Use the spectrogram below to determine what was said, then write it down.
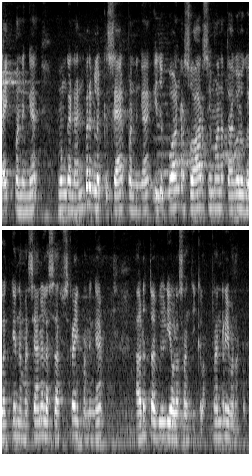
லைக் பண்ணுங்கள் உங்கள் நண்பர்களுக்கு ஷேர் பண்ணுங்கள் இது போன்ற சுவாரஸ்யமான தகவல்களுக்கு நம்ம சேனலை சப்ஸ்கிரைப் பண்ணுங்கள் அடுத்த வீடியோவில் சந்திக்கலாம். நன்றி வணக்கம்.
